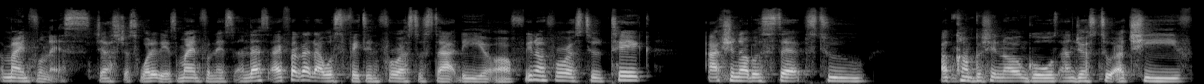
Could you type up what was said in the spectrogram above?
mindfulness, just, just what it is, mindfulness. And that's, I felt like that was fitting for us to start the year off, you know, for us to take actionable steps to accomplishing our goals and just to achieve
